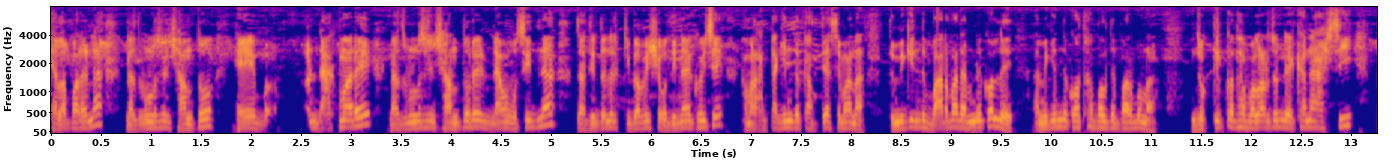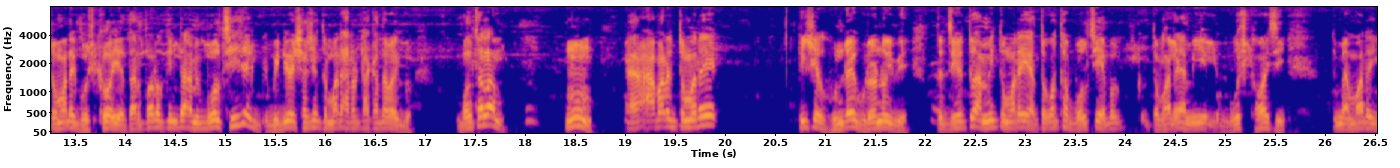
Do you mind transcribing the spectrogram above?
খেলা পারে না। নাজমুল হোসেন শান্ত হে ডাক মারে, নাজমুল হোসেন শান্তরের নেওয়া উচিত না, জাতীয় দলের কীভাবে সে অধিনায়ক হয়েছে, আমার হাতটা কিন্তু কাঁপতে আছে মানা। তুমি কিন্তু বারবার এমনি করলে, আমি কিন্তু কথা বলতে পারব না। যৌক্তিক কথা বলার জন্য এখানে আসছি, তোমারে ঘুষ খাওয়াইয়া। তারপরও কিন্তু আমি বলছি যে ভিডিও শেষে তোমার আরও টাকা দেওয়াইব। বলছিলাম? হুম আবার তোমারে কিসে হুন্ডায় ঘুরানো হইবে? তো যেহেতু আমি তোমারে এত কথা বলছি এবং তোমারে আমি ঘুষ খাওয়াইছি, তুমি আমার এই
